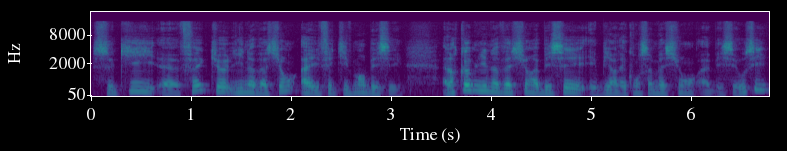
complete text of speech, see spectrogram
ce qui euh, fait que l'innovation a effectivement baissé. Alors comme l'innovation a baissé, eh la consommation a baissé aussi.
